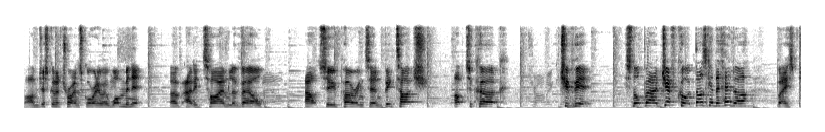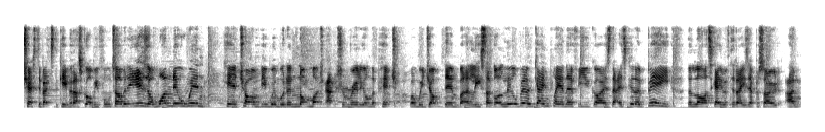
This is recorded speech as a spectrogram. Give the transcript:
But I'm just going to try and score anyway. One minute of added time. Lavelle out to Purrington. Big touch. Up to Kirk. Chip it. It's not bad. Jeff Jephcott does get the header but it's chested back to the keeper. That's got to be full time, and it is a 1-0 win here, Charlton v Wimbledon. Not much action really on the pitch when we jumped in, but at least I got a little bit of gameplay in there for you guys. That is going to be the last game of today's episode, and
